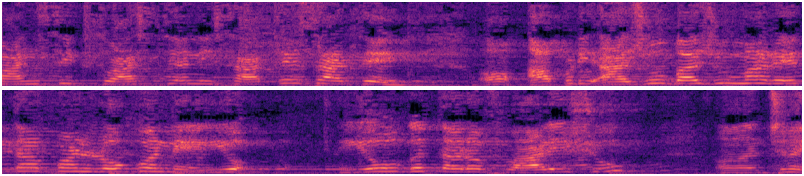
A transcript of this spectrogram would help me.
માનસિક સ્વાસ્થ્યની સાથે સાથે આપણી આજુબાજુમાં રહેતા પણ લોકોને યોગ તરફ વાળીશું. જય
